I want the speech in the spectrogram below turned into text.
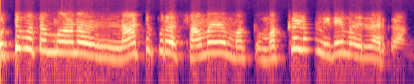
ஒட்டுமொத்தமான நாட்டுப்புற சம மக்களும் இதே மாதிரிதான் இருக்கிறாங்க.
